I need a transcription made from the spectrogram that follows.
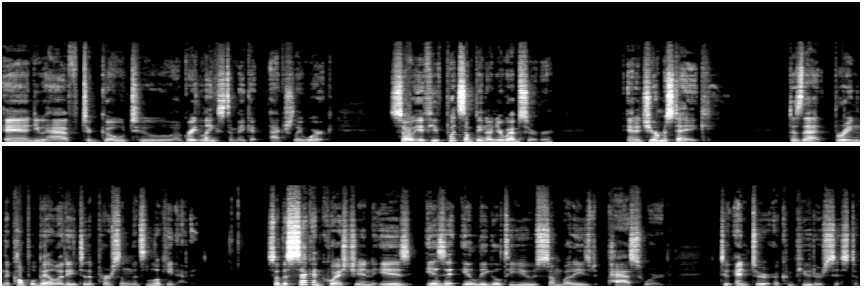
And you have to go to uh, great lengths to make it actually work. So if you've put something on your web server and it's your mistake, does that bring the culpability to the person that's looking at it? So the second question is, is it illegal to use somebody's password to enter a computer system?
